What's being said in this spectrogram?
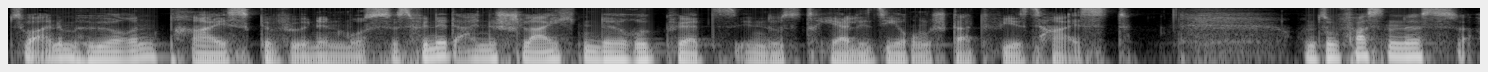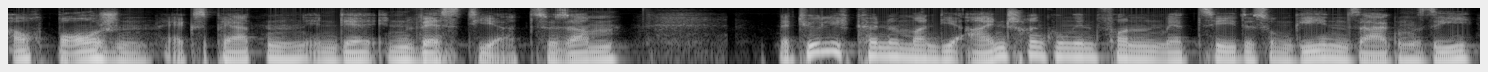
zu einem höheren Preis gewöhnen muss. Es findet eine schleichende Rückwärtsindustrialisierung statt, wie es heißt. Und so fassen es auch Branchenexperten in der Investia zusammen. Natürlich könne man die Einschränkungen von Mercedes umgehen, sagen sie.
